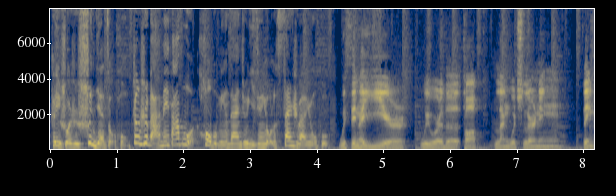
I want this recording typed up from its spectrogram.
可以说是瞬间走红。正式版还没发布，候补名单就已经有了三十万用户。 within a year, we were the top language learning thing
